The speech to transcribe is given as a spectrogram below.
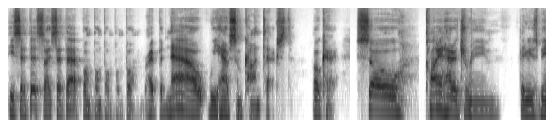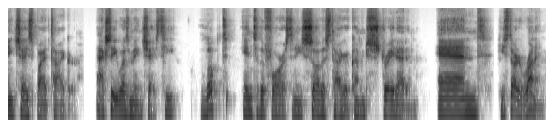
He said this, I said that, boom, boom, boom, boom, boom, right? But now we have some context. Okay, so client had a dream that he was being chased by a tiger. Actually, he wasn't being chased. He looked into the forest and he saw this tiger coming straight at him. And he started running.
